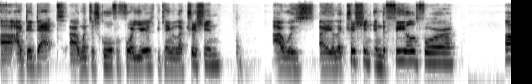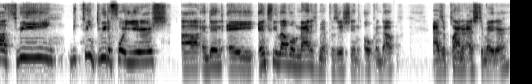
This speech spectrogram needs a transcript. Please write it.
Uh, I did that. I went to school for four years, became an electrician. I was an electrician in the field for uh, three, between three to four years. Uh, and then a entry level management position opened up as a planner estimator.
